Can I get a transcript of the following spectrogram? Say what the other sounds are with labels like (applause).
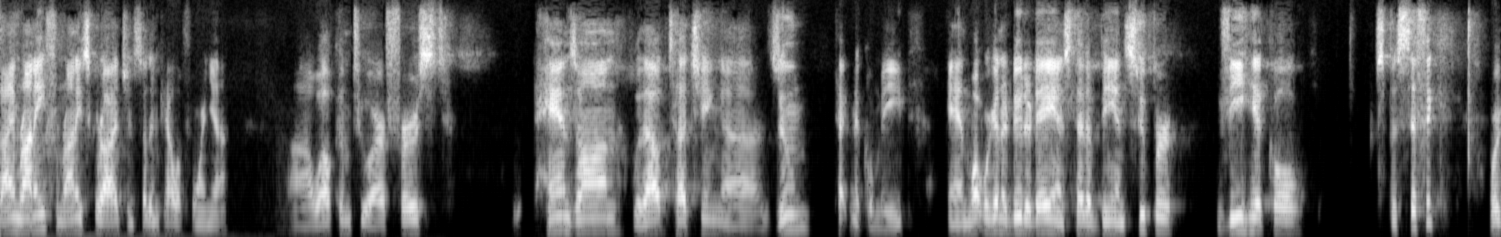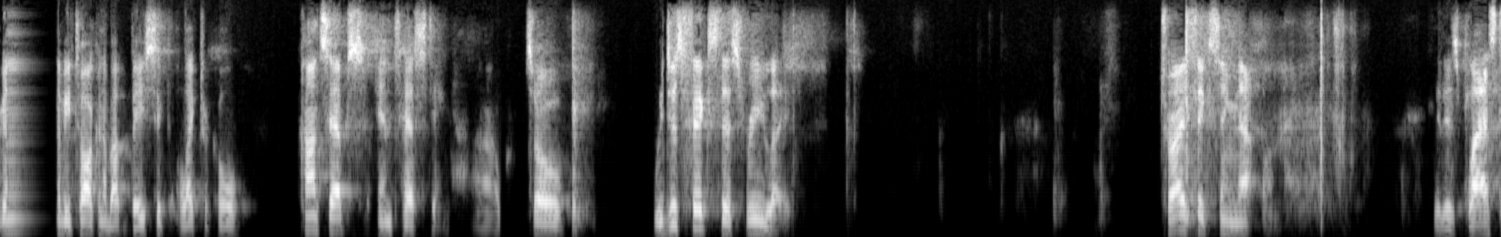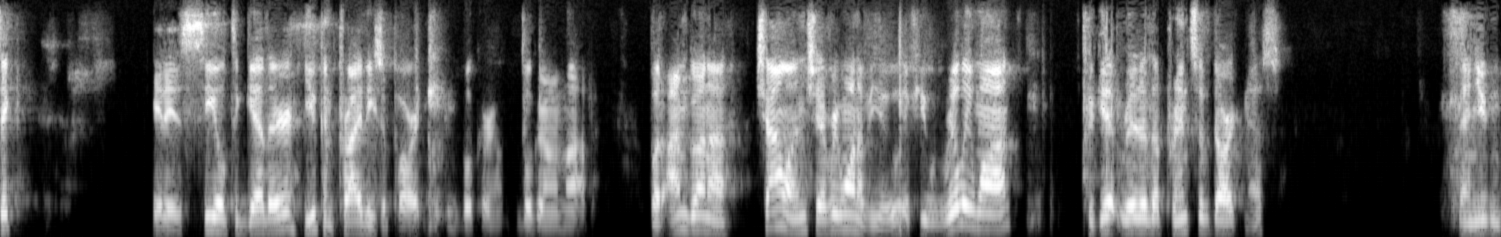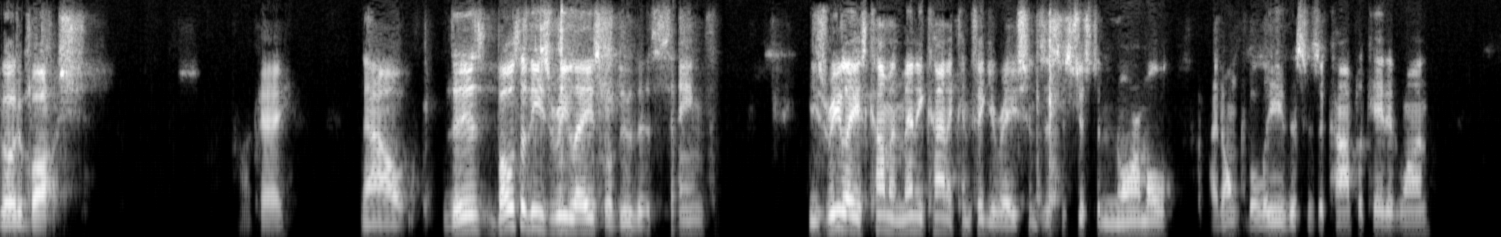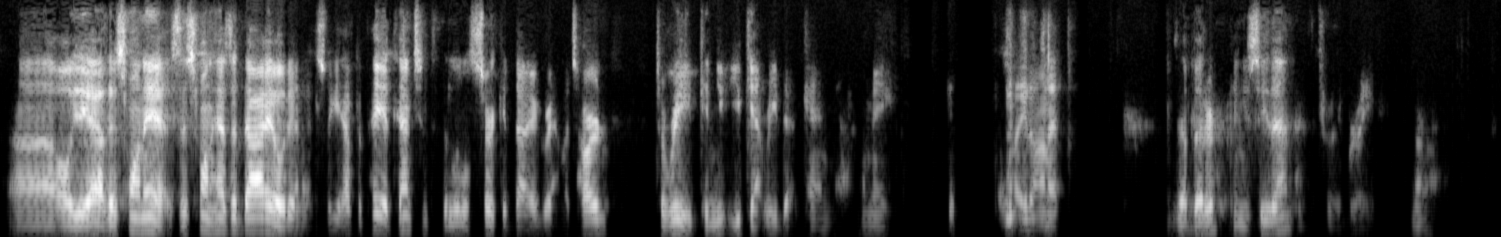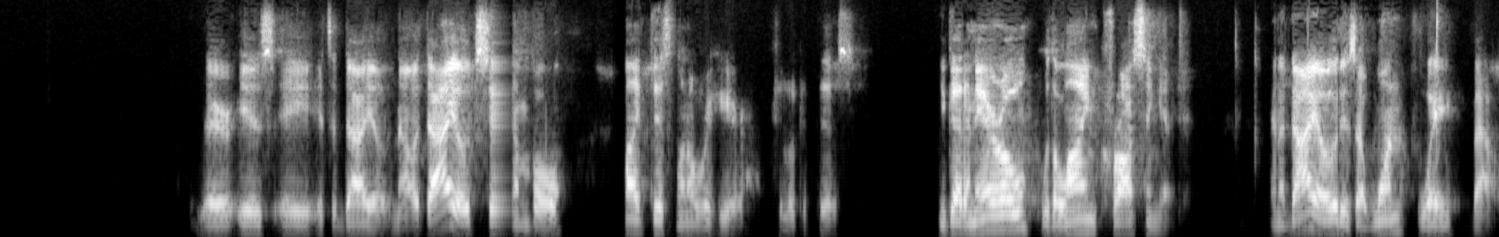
I'm Ronny from Ronny's Garage in Southern California. Uh, welcome to our first hands-on, without touching uh, Zoom technical meet. And what we're gonna do today, instead of being super vehicle specific, we're gonna be talking about basic electrical concepts and testing. Uh, so we just fixed this relay. Try fixing that one. It is plastic. It is sealed together. You can pry these apart. You can booger, booger them up. But I'm gonna challenge every one of you, if you really want to get rid of the Prince of Darkness, then you can go to Bosch. Okay. Now, this, both of these relays will do the same. These relays come in many kind of configurations. This is just a normal, I don't believe this is a complicated one. Uh, oh yeah, this one is. This one has a diode in it. So you have to pay attention to the little circuit diagram. It's hard to read. Can you, you can't read that, can you? Let me get the light on it. Is that better? Can you see that? It's really bright. No. There is a, it's a diode. Now a diode symbol, like this one over here, if you look at this. You got an arrow with a line crossing it. And a diode is a one-way valve.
